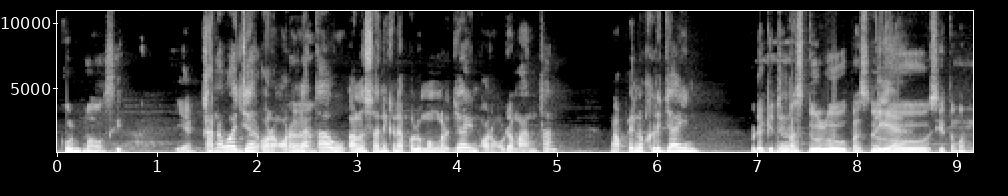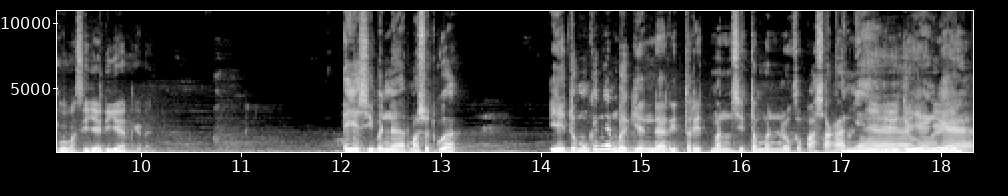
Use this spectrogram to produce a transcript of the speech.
kok lu mau sih Ya, karena wajar orang-orang nggak tahu alasannya kenapa lu mau ngerjain. Orang udah mantan, ngapain lu kerjain? Udah gitu, pas dulu pas dulu Iya. si teman gue masih jadian gitu eh, iya sih benar. Maksud gua, ya itu mungkin kan bagian dari treatment si temen lu ke pasangannya. Iya juga ya. enggak?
